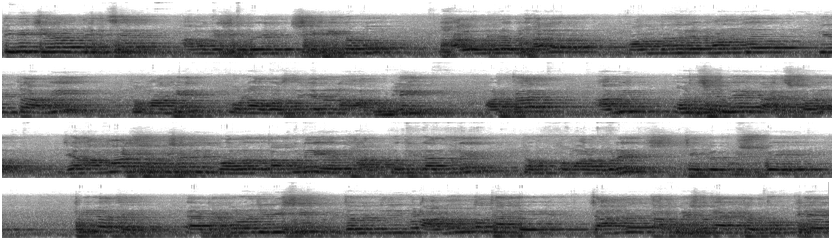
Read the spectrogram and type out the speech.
তিনি যেরকম দিচ্ছেন, আমাকে সেভাবে শিখিয়ে দেবো ভালো দিলে ভালো, মন্দ দিলে মন্দ, কিন্তু আমি তোমাকে কোনো অবস্থায় যেন না ভুলি। অর্থাৎ আমি অচি হয়ে কাজ করো, যে আমার সংসার যদি বলো, তখনই এর ঘাত প্রতিঘাতগুলি তখন তোমার উপরে চেপে বসবে। ঠিক আছে? একটা কোনো জিনিসই যদি কোনো আনন্দ থাকে জানবেন তার পেছনে একটা দুঃখের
